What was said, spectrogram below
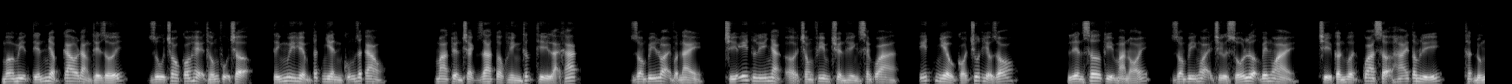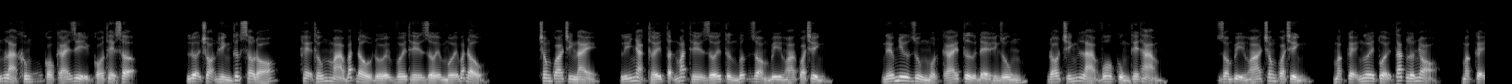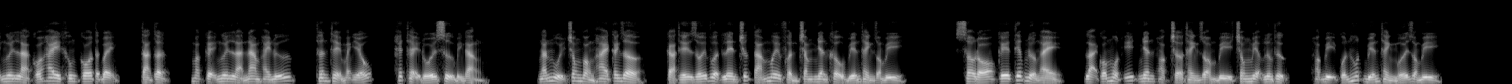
Mơ mị tiến nhập cao đẳng thế giới, dù cho có hệ thống phụ trợ, tính nguy hiểm tất nhiên cũng rất cao. Mà tuyển trạch gia tộc hình thức thì lại khác. Do bí loại vật này chỉ ít lý nhạc ở trong phim truyền hình xem qua, ít nhiều có chút hiểu rõ liền sơ kỳ mà nói, do bị ngoại trừ số lượng bên ngoài, chỉ cần vượt qua sợ hai tâm lý, thật đúng là không có cái gì có thể sợ. Lựa chọn hình thức sau đó, hệ thống mà bắt đầu đối với thế giới mới bắt đầu. Trong quá trình này, lý nhạc thấy tận mắt thế giới từng bước dòm bi hóa quá trình. Nếu như dùng một cái từ để hình dung, đó chính là vô cùng thê thảm. Dòm bị hóa trong quá trình, mặc kệ ngươi tuổi tác lớn nhỏ, mặc kệ ngươi là có hay không có tật bệnh, tàn tật, mặc kệ ngươi là nam hay nữ, thân thể mạnh yếu, hết thể đối xử bình đẳng. Ngắn ngủi trong vòng hai cách giờ, cả thế giới vượt lên trước tám mươi nhân khẩu biến thành dòm bi sau đó kế tiếp nửa ngày lại có một ít nhân hoặc trở thành dòm bì trong miệng lương thực, hoặc bị cuốn hút biến thành mới dòm bì.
